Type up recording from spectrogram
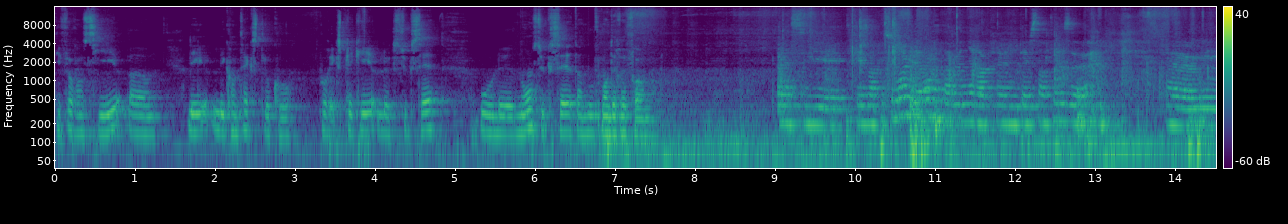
différencier les, les, contextes locaux pour expliquer le succès ou le non-succès d'un mouvement de réforme. C'est très impressionnant évidemment d'intervenir après une telle synthèse. Euh, euh,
